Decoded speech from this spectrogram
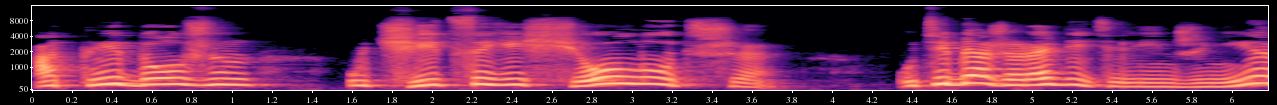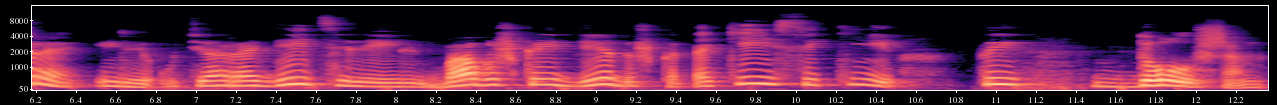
а ты должен учиться еще лучше. У тебя же родители инженеры, или у тебя родители, или бабушка и дедушка, такие сяки, ты должен.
